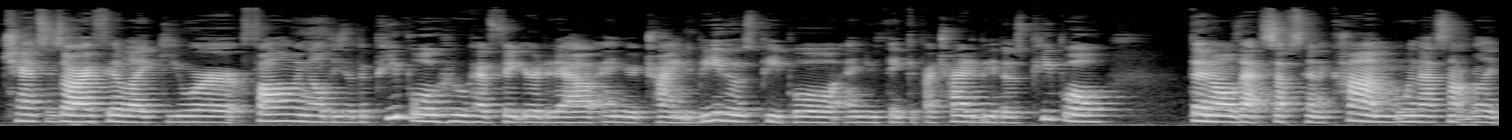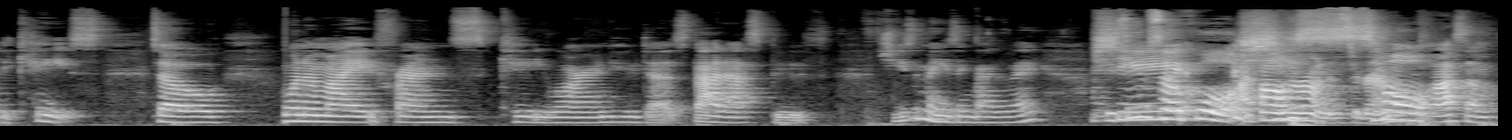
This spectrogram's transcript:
chances are I feel like you're following all these other people who have figured it out and you're trying to be those people and you think if I try to be those people, then all that stuff's going to come when that's not really the case. So, one of my friends, Kaytee Lauren, who does Badass Booth, she's amazing by the way. She seems so cool. I follow her on Instagram. So awesome.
